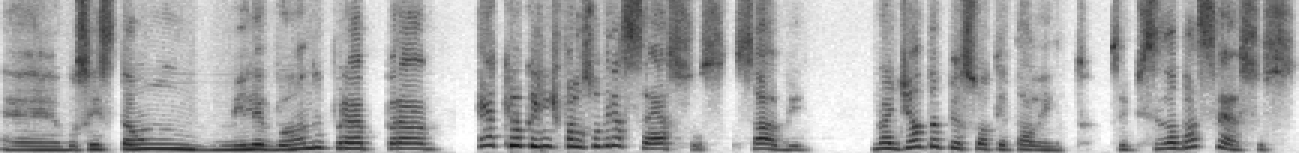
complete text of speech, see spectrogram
É, vocês estão me levando para é aquilo que a gente fala sobre acessos, sabe? Não adianta a pessoa ter talento, você precisa dar acessos.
